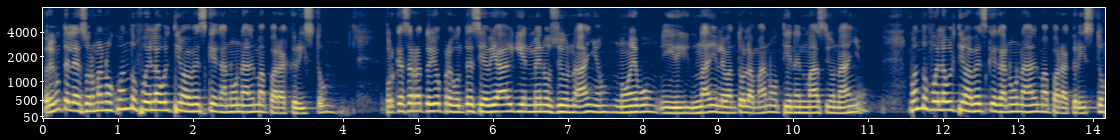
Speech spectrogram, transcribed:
Pregúntele a su hermano, ¿cuándo fue la última vez que ganó un alma para Cristo? Porque hace rato yo pregunté si había alguien menos de un año nuevo y nadie levantó la mano, tienen más de un año. ¿Cuándo fue la última vez que ganó una alma para Cristo?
